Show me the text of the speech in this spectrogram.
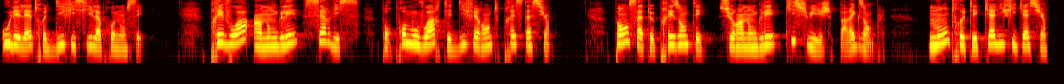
ou les lettres difficiles à prononcer. Prévois un onglet Service pour promouvoir tes différentes prestations. Pense à te présenter sur un onglet Qui suis-je par exemple. Montre tes qualifications,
